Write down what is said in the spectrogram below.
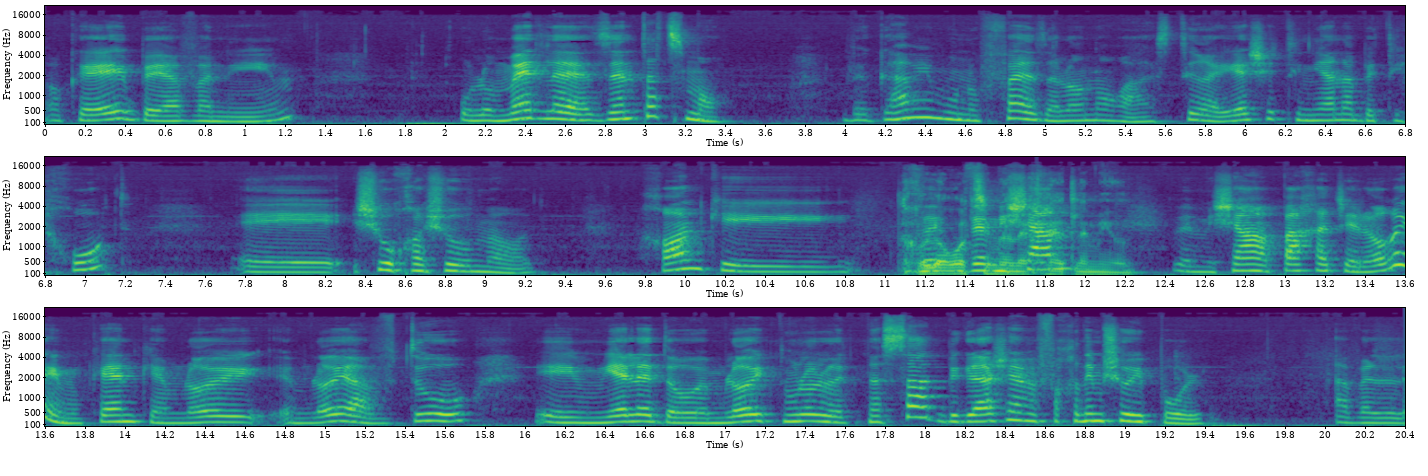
אוקיי, באבנים, הוא לומד לאזן את עצמו. וגם אם הוא נופל זה לא נורא. אז תראה, יש את עניין הבטיחות, אה, שהוא חשוב מאוד. נכון? כי... אנחנו ו- לא רוצים ומשם- ללכת למיון. ומשם הפחד של הורים, כן? כי הם לא, הם לא יעבדו עם ילד או הם לא ייתנו לו להתנסות בגלל שהם מפחדים שהוא ייפול. אבל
